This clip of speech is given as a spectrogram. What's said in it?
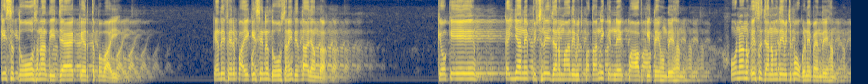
ਕਿਸ ਦੋਸ ਨਾ ਦੀਜੈ ਕਿਰਤ ਭਵਾਈ। ਕਹਿੰਦੇ, ਫਿਰ ਭਾਈ, ਕਿਸੇ ਨੂੰ ਦੋਸ਼ ਨਹੀਂ ਦਿੱਤਾ ਜਾਂਦਾ। ਕਿਉਂਕਿ ਕਈਆਂ ਨੇ ਪਿਛਲੇ ਜਨਮਾਂ ਦੇ ਵਿੱਚ ਪਤਾ ਨਹੀਂ ਕਿੰਨੇ ਪਾਪ ਕੀਤੇ ਹੁੰਦੇ ਹਨ। ਉਹਨਾਂ ਨੂੰ ਇਸ ਜਨਮ ਦੇ ਵਿੱਚ ਭੋਗਣੇ ਪੈਂਦੇ ਹਨ।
